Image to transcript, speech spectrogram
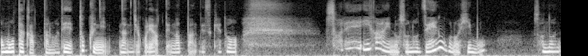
重たかったので特になんじゃこりゃってなったんですけどそれ以外のその前後の日もその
